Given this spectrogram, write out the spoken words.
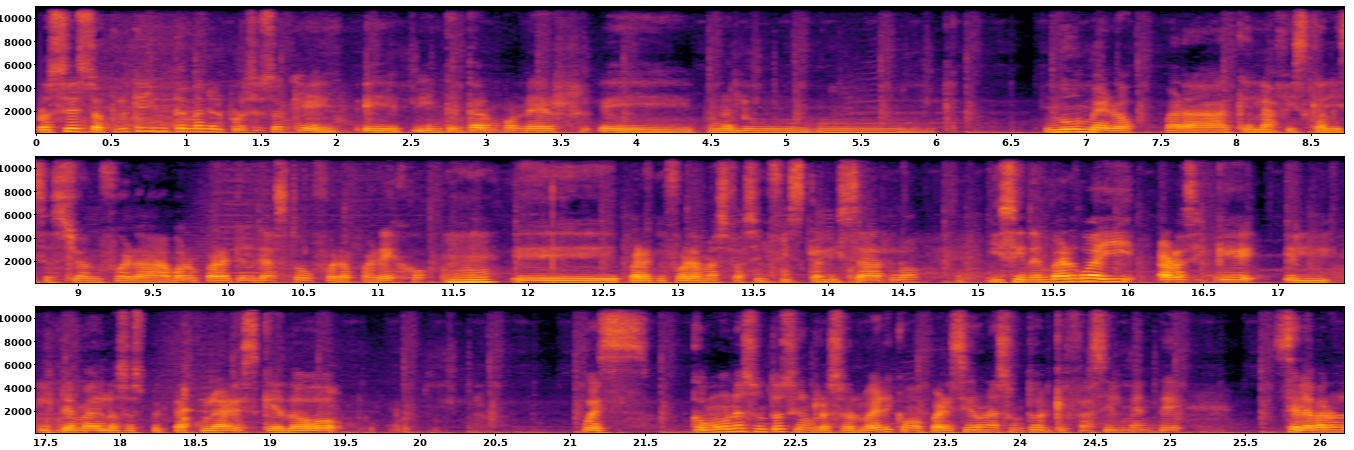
proceso, creo que hay un tema en el proceso que eh, intentaron poner, eh, ponerle un, número para que la fiscalización fuera, bueno, para que el gasto fuera parejo, eh, para que fuera más fácil fiscalizarlo. Y sin embargo ahí, ahora sí que el, el tema de los espectaculares quedó, pues, como un asunto sin resolver y como pareciera un asunto del que fácilmente se lavaron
